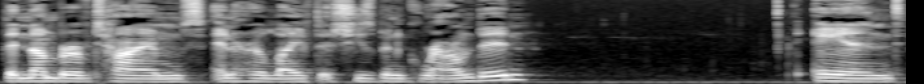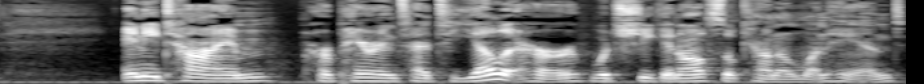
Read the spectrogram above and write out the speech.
the number of times in her life that she's been grounded. And anytime her parents had to yell at her, which she can also count on one hand,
